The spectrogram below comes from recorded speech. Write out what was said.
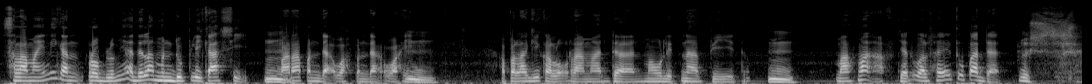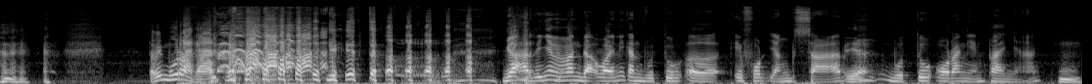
selama ini kan problemnya adalah menduplikasi Hmm. para pendakwah-pendakwah ini. Hmm. Apalagi kalau Ramadan, Maulid Nabi itu. Hmm. Maaf maaf, jadwal saya itu padat. Tapi murah kan? gitu. Nggak artinya memang dakwah ini kan butuh eh, effort yang besar, Iya. butuh orang yang banyak Hmm.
